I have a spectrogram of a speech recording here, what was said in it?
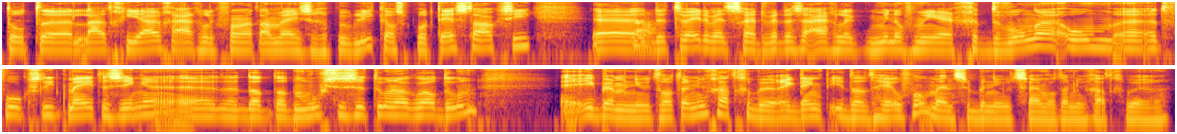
tot luid gejuich eigenlijk van het aanwezige publiek als protestactie. Ja. De tweede wedstrijd werden ze eigenlijk min of meer gedwongen om het volkslied mee te zingen. dat, dat moesten ze toen ook wel doen. ik ben benieuwd wat er nu gaat gebeuren. Ik denk dat heel veel mensen benieuwd zijn wat er nu gaat gebeuren.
